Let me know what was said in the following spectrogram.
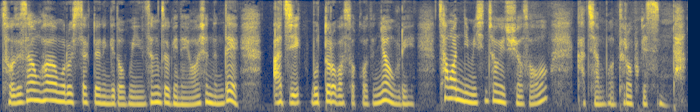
저세상 화음으로 시작되는 게 너무 인상적이네요 하셨는데 아직 못 들어봤었거든요. 우리 창원님이 신청해 주셔서 같이 한번 들어보겠습니다.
